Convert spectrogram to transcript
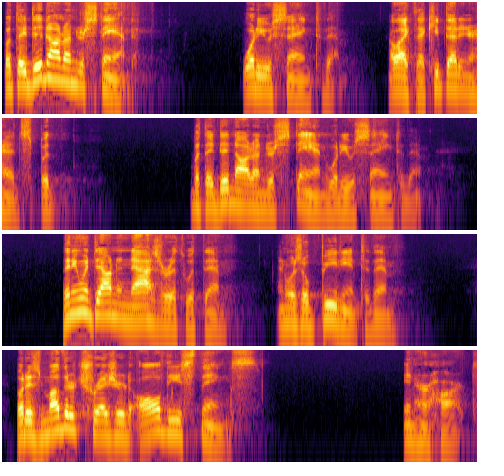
But they did not understand what he was saying to them. I like that. Keep that in your heads. But, but they did not understand what he was saying to them. Then he went down to Nazareth with them and was obedient to them. But his mother treasured all these things in her heart.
